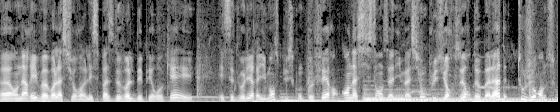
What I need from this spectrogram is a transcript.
Euh, on arrive voilà, sur l'espace de vol des perroquets et, et cette volière est immense puisqu'on peut faire en assistance d'animation plusieurs heures de balade toujours en dessous.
